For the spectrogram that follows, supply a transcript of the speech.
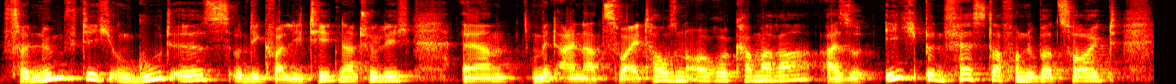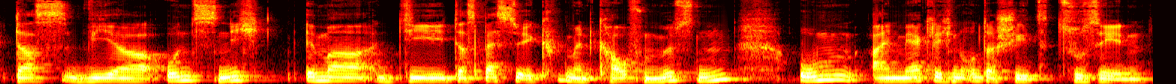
vernünftig und gut ist und die Qualität natürlich ähm, mit einer 2000 Euro Kamera? Also ich bin fest davon überzeugt, dass wir uns nicht immer die, das beste Equipment kaufen müssten, um einen merklichen Unterschied zu sehen.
